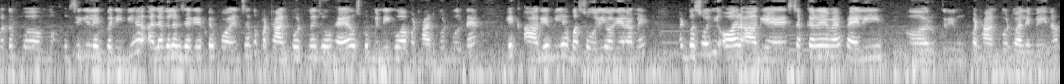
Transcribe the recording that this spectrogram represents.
मतलब उसी की लेक बनी हुई है। अलग अलग जगह पे पॉइंट्स हैं तो पठानकोट में जो है, उसको मिनी गोवा पठानकोट बोलते हैं। एक आगे भी है, बसोली वगैरह में। बट बसोली और आगे है, इस चक्कर में मैं पहली रुक रही हूँ पठानकोट वाले में ही ना।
